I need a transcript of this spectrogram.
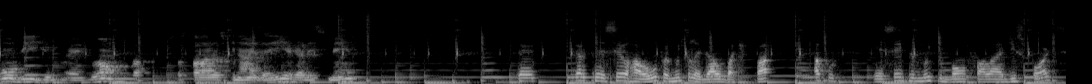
com o vídeo. É, João, suas palavras finais aí, agradecimento. Agradecer ao Raul, foi muito legal o bate-papo. É sempre muito bom falar de esportes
